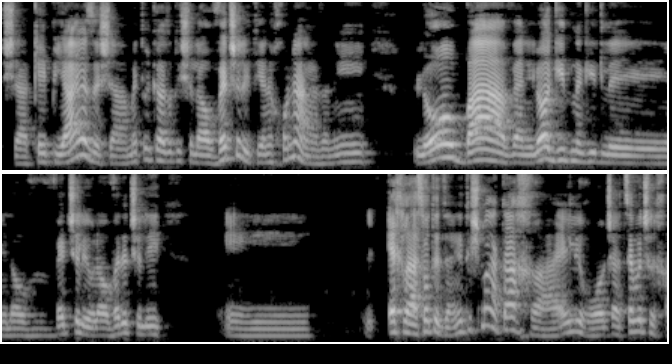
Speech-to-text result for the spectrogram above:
שה-KPI הזה, שהמטריקה הזאת של העובד שלי תהיה נכונה, אז אני לא בא ואני לא אגיד נגיד לעובד שלי או לעובדת שלי אה, איך לעשות את זה, אני, תשמע, אתה אחראי לראות שהצוות שלך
